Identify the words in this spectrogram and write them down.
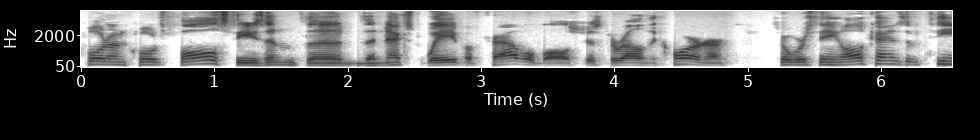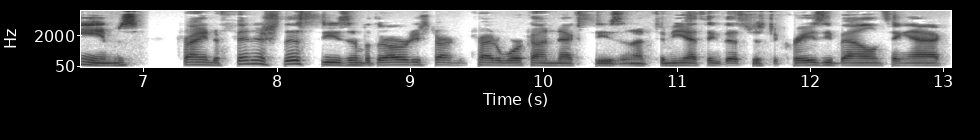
quote unquote fall season, the the next wave of travel balls just around the corner. So we're seeing all kinds of teams trying to finish this season, but they're already starting to try to work on next season. And to me, I think that's just a crazy balancing act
